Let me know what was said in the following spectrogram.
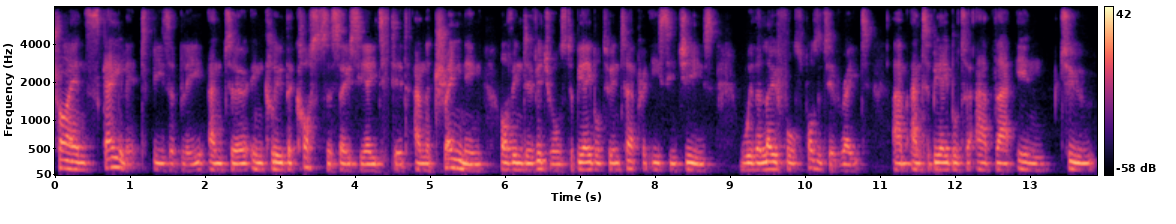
try and scale it feasibly and to include the costs associated and the training of individuals to be able to interpret ECGs with a low false positive rate um, and to be able to add that in to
